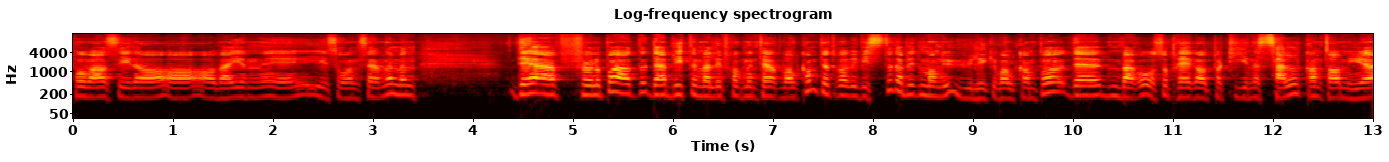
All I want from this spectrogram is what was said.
på, hver side av, av veien i, i så henseende. Men det jeg føler på er at det er blitt en veldig fragmentert valgkamp. Det tror jeg vi visste. Det er blitt mange ulike valgkamper. Det bærer også preg av at partiene selv kan ta mye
